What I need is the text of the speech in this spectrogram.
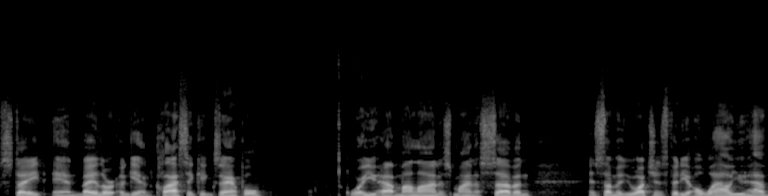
State and Baylor. Again, classic example where you have my line is minus seven and some of you watching this video, oh wow, you have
